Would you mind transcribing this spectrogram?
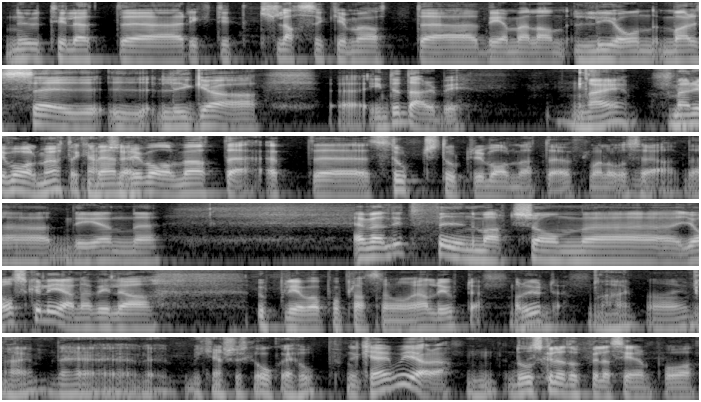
Nu till ett eh, riktigt klassikermöte. Det mellan Lyon-Marseille i Liga. Eh, inte derby. Nej, men rivalmöte kanske. Men rivalmöte. Ett eh, stort, stort rivalmöte får man lov att säga. Det, det är en, eh, en väldigt fin match som eh, jag skulle gärna vilja uppleva på plats någon gång. Jag har aldrig gjort det. Har du gjort det? Nej. Nej. Nej det, vi kanske ska åka ihop. Det kan vi göra. Mm. Då skulle jag dock vilja se den på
